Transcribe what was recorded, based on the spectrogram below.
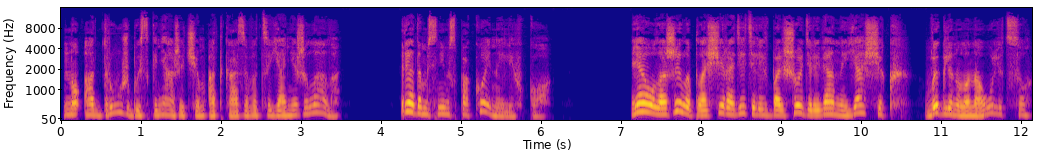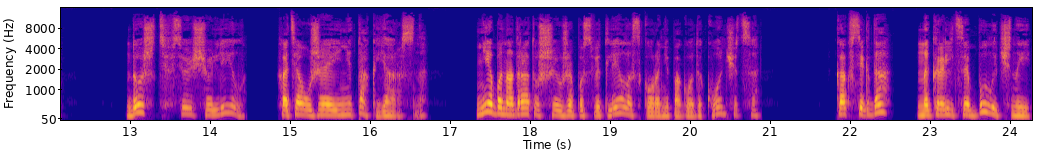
но от дружбы с княжичем отказываться я не желала. Рядом с ним спокойно и легко. Я уложила плащи родителей в большой деревянный ящик, выглянула на улицу. Дождь все еще лил, хотя уже и не так яростно. Небо над ратушей уже посветлело, скоро непогода кончится. Как всегда, на крыльце булочной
